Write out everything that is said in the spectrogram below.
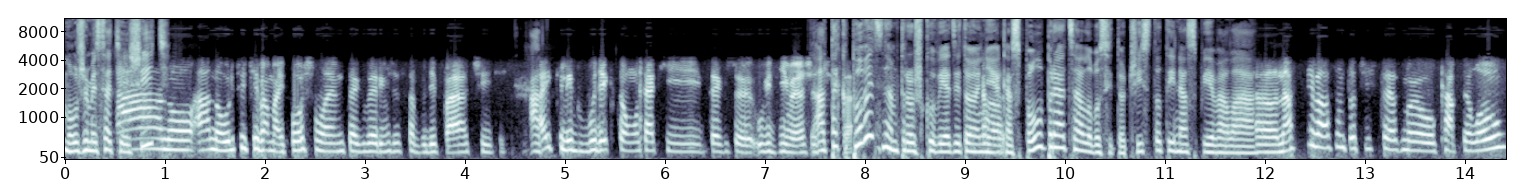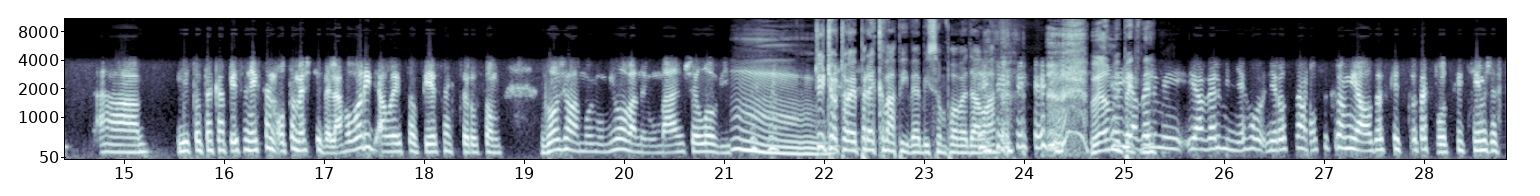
Môžeme sa tešiť? Áno, áno, určite vám aj pošlem, tak verím, že sa bude páčiť. A... Aj klip bude k tomu taký, takže uvidíme. Že a tak sa... povedz nám trošku viac, je to nejaká spolupráca, alebo si to čisto ty naspievala? Uh, naspievala som to čisto ja s mojou kapelou a je to taká piesň, nechcem o tom ešte veľa hovoriť, ale je to piesň, ktorú som zložila môjmu milovanému manželovi. Hmm. Či čo to je prekvapivé, by som povedala. veľmi pekne. Ja veľmi, ja veľmi neho, nerozprávam o súkromí, ale zase keď to tak pocitím, že v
